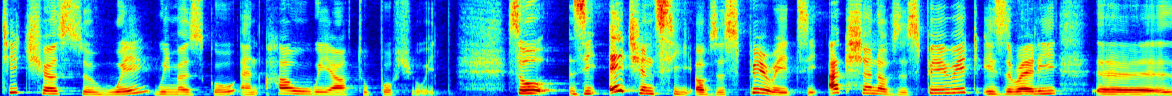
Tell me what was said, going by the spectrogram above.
teach us the way we must go and how we are to pursue it. So the agency of the Spirit, the action of the Spirit is really uh,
